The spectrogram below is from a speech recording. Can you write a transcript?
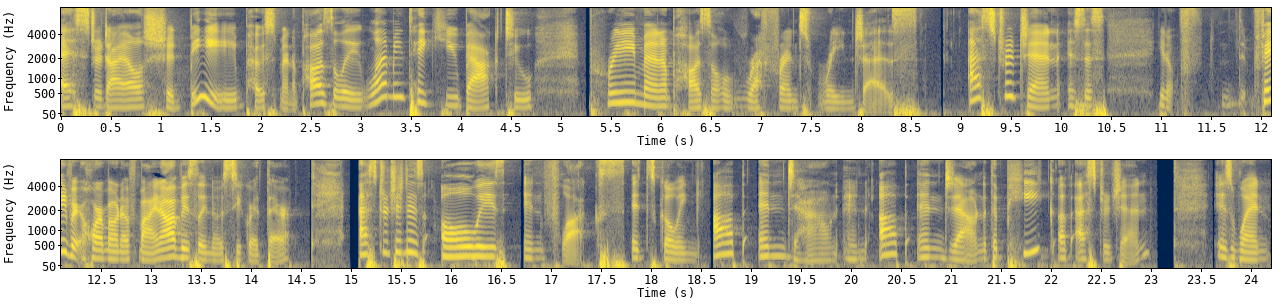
estradiol should be postmenopausally, let me take you back to premenopausal reference ranges. Estrogen is this, you know, f- favorite hormone of mine, obviously no secret there. Estrogen is always in flux. It's going up and down and up and down. The peak of estrogen is when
